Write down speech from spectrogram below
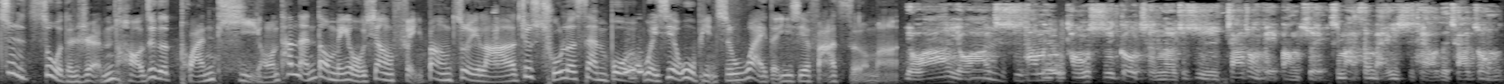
制作的人哈，这个团体哦，他难道没有像诽谤罪啦，就是除了散播猥亵物品之外的一些法则吗？有啊，有啊，其实他们同时构成了就是加重诽谤罪，起码三百一十条的加重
